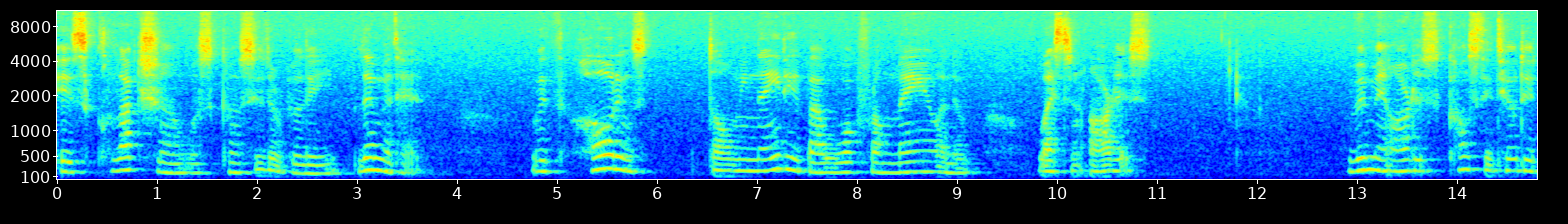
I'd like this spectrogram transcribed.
its collection was considerably limited with holdings dominated by work from male and Western artists. Women artists constituted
